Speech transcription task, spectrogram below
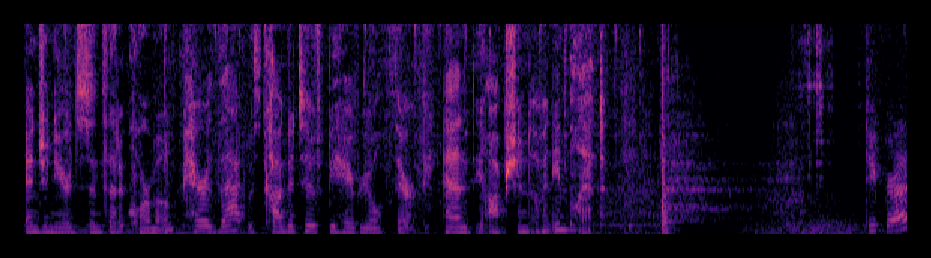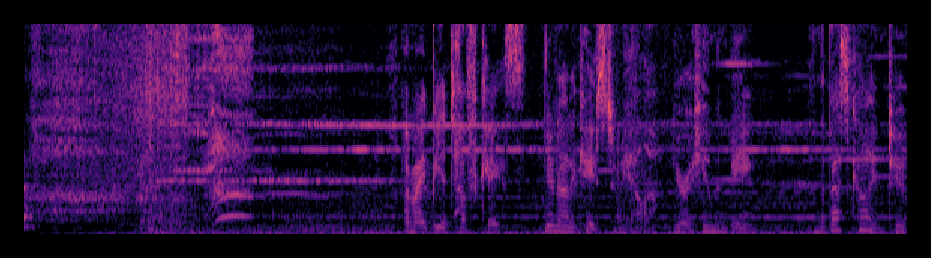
engineered synthetic hormone, pair that with cognitive behavioral therapy, and the option of an implant. Deep breath. I might be a tough case. You're not a case to me, Ella. You're a human being, and the best kind, too.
